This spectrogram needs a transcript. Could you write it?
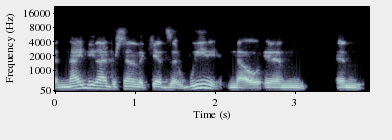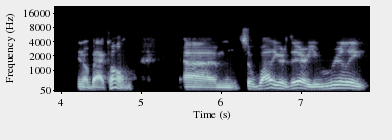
than 99% of the kids that we know in in you know back home um, so while you're there you really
